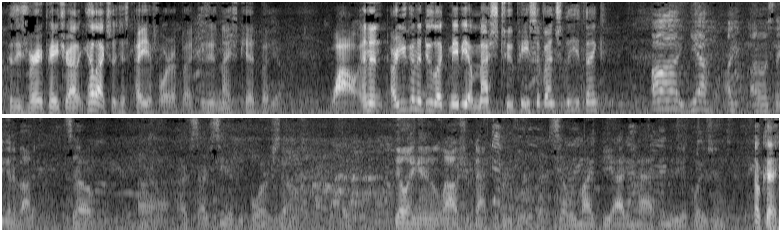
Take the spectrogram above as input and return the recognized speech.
because he's very patriotic. He'll actually just pay you for it, but because he's a nice kid. But Yeah. wow. And then are you going to do like maybe a mesh two piece eventually, you think? Uh, yeah, I, I was thinking about it. So, uh, I've, I've seen it before, so I feel like it allows your back to breathe a little bit. So we might be adding that into the equation. Okay.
